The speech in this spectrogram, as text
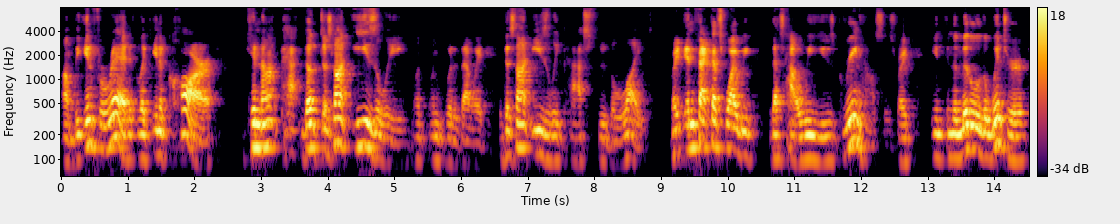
Um, the infrared, like in a car, cannot pass does, does not easily. Let, let me put it that way. It does not easily pass through the light, right? In fact, that's why we that's how we use greenhouses, right? In in the middle of the winter,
